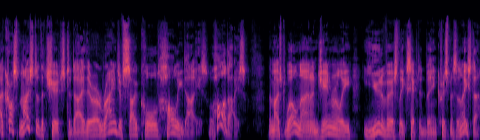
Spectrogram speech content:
Across most of the church today, there are a range of so-called holy days, or holidays, the most well-known and generally universally accepted being Christmas and Easter.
